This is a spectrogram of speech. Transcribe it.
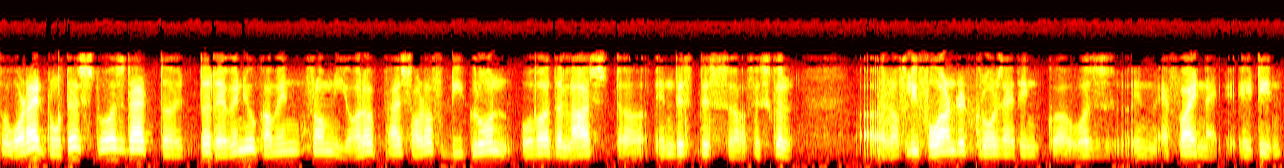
so what I noticed was that uh, the revenue coming from Europe has sort of degrown over the last, uh, in this, this uh, fiscal. Uh, roughly 400 crores, I think, was in FY18.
